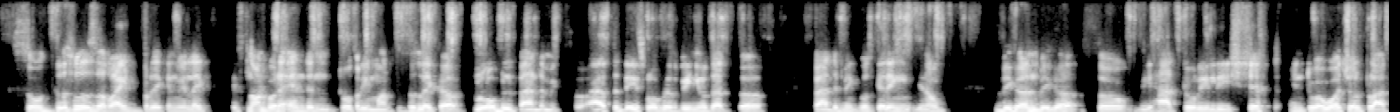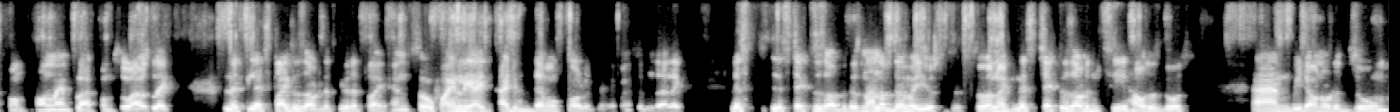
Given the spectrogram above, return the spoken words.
So this was the right break, and we're like, it's not going to end in two or three months. This is like a global pandemic. So as the days progressed, we knew that the pandemic was getting, you know, bigger and bigger. So we had to really shift into a virtual platform, online platform. So I was like, let's let's try this out. Let's give it a try. And so finally, I I did a demo call with many of my students. I like let's let's check this out because none of them are used to this. So I'm like, let's check this out and see how this goes. And we downloaded Zoom.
